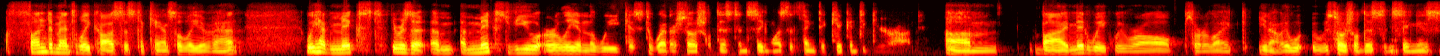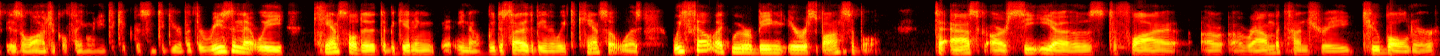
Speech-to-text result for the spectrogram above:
fundamentally caused us to cancel the event, we had mixed. There was a, a, a mixed view early in the week as to whether social distancing was the thing to kick into gear on. Um, by midweek, we were all sort of like, you know, it, it social distancing is is a logical thing. We need to kick this into gear. But the reason that we canceled it at the beginning, you know, we decided to be in the week to cancel it was we felt like we were being irresponsible to ask our CEOs to fly a, around the country to Boulder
